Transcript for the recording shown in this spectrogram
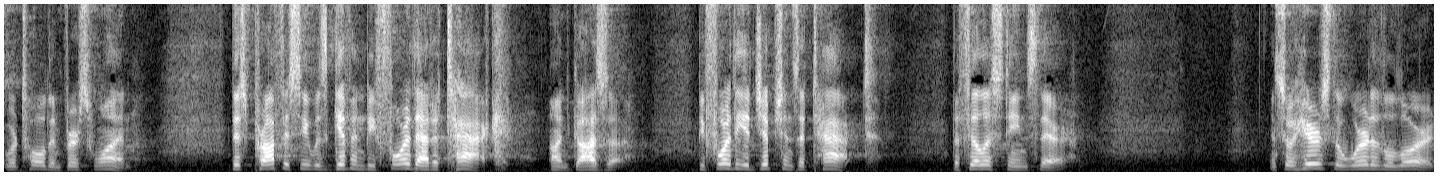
we're told in verse 1. This prophecy was given before that attack on Gaza, before the Egyptians attacked the Philistines there. And so here's the word of the Lord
